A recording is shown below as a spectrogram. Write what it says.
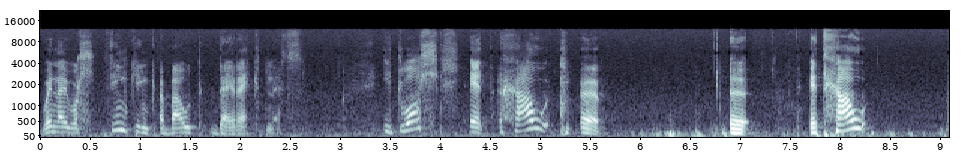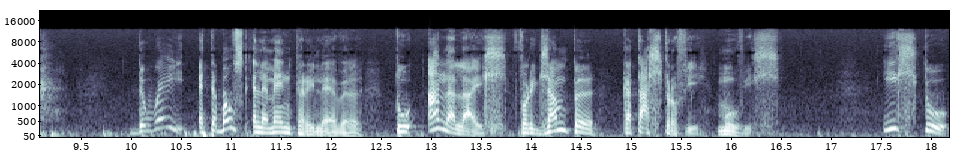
when I was thinking about directness. It was at how, uh, uh, at how the way, at the most elementary level, to analyze, for example, catastrophe movies, is to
